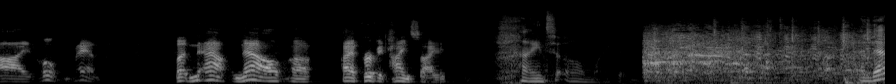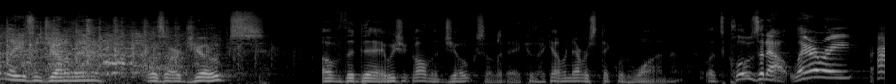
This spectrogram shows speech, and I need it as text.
eye. Oh man! But now now uh, I have perfect hindsight. Heinz. Oh my goodness. And that, ladies and gentlemen, was our jokes of the day. We should call them the jokes of the day because I can never stick with one. Let's close it out. Larry.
